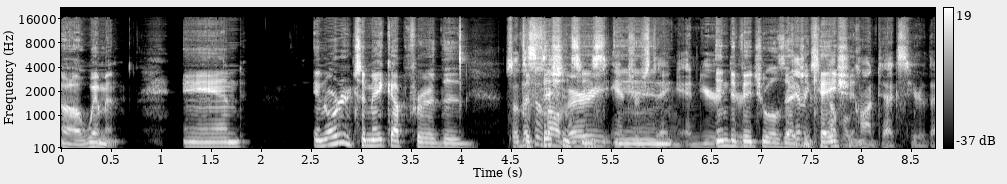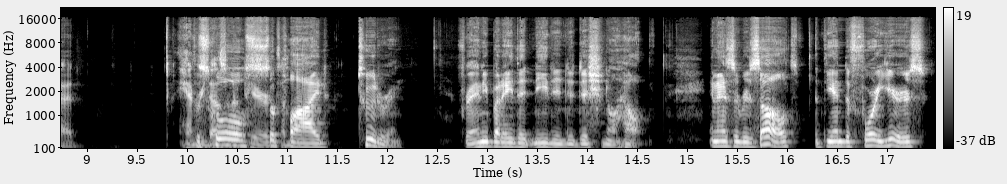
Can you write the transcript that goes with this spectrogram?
uh, women. And in order to make up for the so this is all very interesting, and your individual's you're education context here that Henry the school supplied to... tutoring for anybody that needed additional help. And as a result, at the end of four years,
